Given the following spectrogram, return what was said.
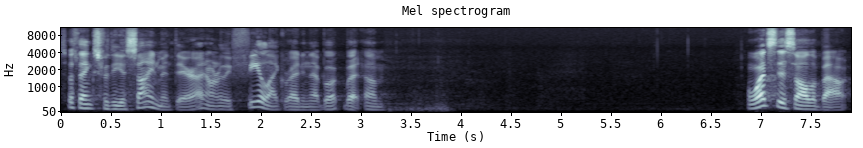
So thanks for the assignment there. I don't really feel like writing that book, but um, what's this all about?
